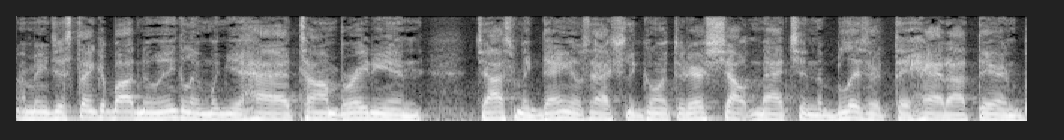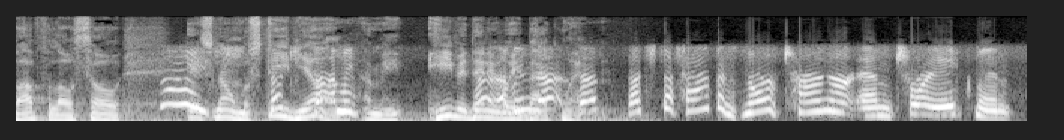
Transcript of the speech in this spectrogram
I mean, just think about New England when you had Tom Brady and Josh McDaniels actually going through their shout match in the blizzard they had out there in Buffalo. So right. it's normal. Steve That's, Young, I mean, I mean, he even did it way mean, back that, when. That, that stuff happens. Norv Turner and Troy Aikman –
